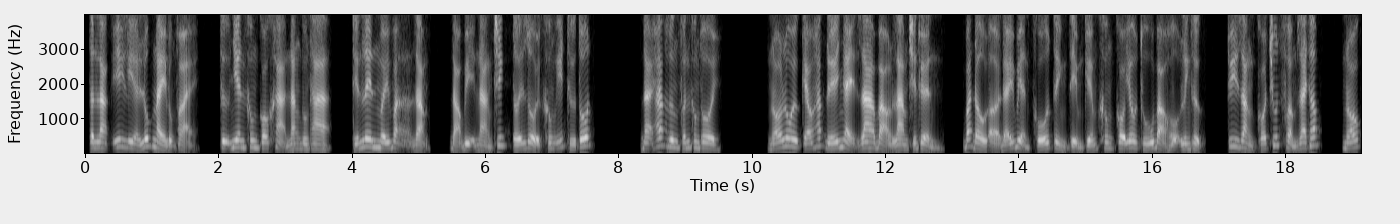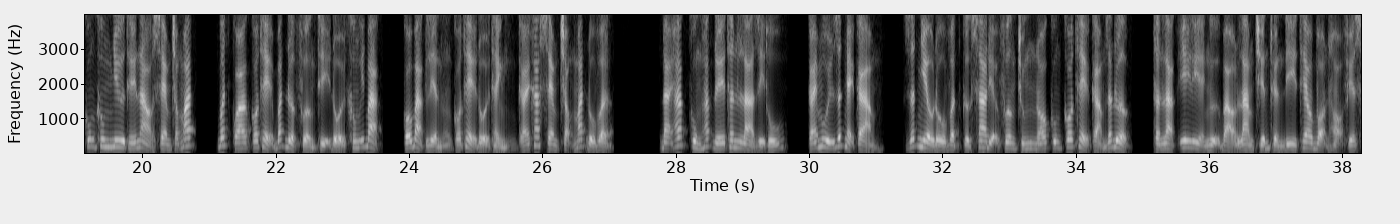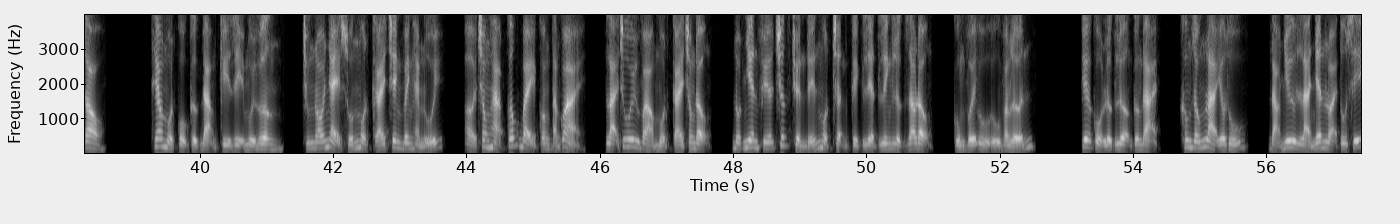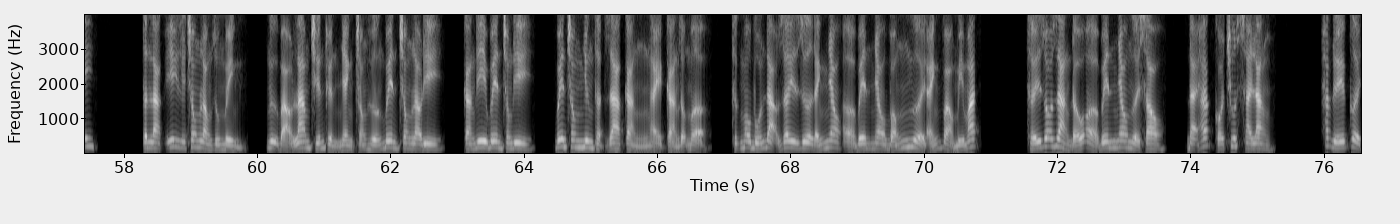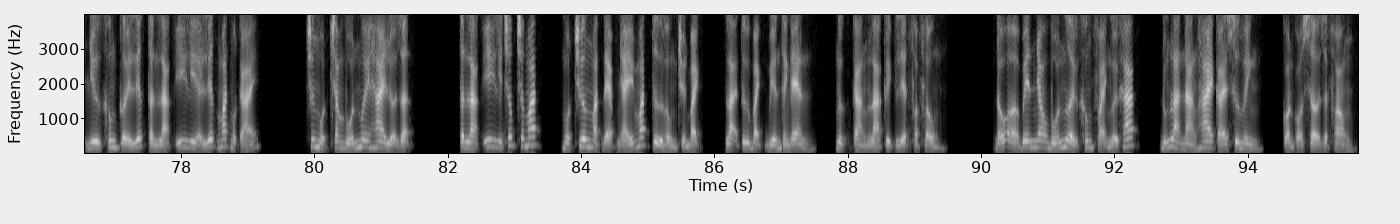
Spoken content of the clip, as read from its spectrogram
Tần lạc y gì lúc này đụng phải, tự nhiên không có khả năng buông tha, tiến lên mấy vạn dặm, đảo bị nàng trích tới rồi không ít thứ tốt. Đại hắc hưng phấn không thôi. Nó lôi kéo hắc đế nhảy ra bảo làm chiến thuyền, bắt đầu ở đáy biển cố tình tìm kiếm không có yêu thú bảo hộ linh thực, tuy rằng có chút phẩm giai thấp, nó cũng không như thế nào xem trong mắt, bất quá có thể bắt được phường thị đổi không ít bạc, có bạc liền có thể đổi thành cái khác xem trọng mắt đồ vật. Đại hắc cùng hắc đế thân là dị thú, cái mùi rất nhạy cảm, rất nhiều đồ vật cực xa địa phương chúng nó cũng có thể cảm giác được, thần lạc y lì ngự bảo làm chiến thuyền đi theo bọn họ phía sau. Theo một cổ cực đạm kỳ dị mùi hương, chúng nó nhảy xuống một cái trên vênh hẻm núi, ở trong hạp cốc bảy con tám quải, lại chui vào một cái trong động, đột nhiên phía trước truyền đến một trận kịch liệt linh lực dao động, cùng với ủ ủ vang lớn. Kia cổ lực lượng cường đại, không giống là yêu thú, đảo như là nhân loại tu sĩ. Tần lạc y gì trong lòng dùng mình, ngự bảo lam chiến thuyền nhanh chóng hướng bên trong lao đi, càng đi bên trong đi, bên trong nhưng thật ra càng ngày càng rộng mở, thực mau bốn đạo dây dưa đánh nhau ở bên nhau bóng người ánh vào mi mắt. Thấy rõ ràng đấu ở bên nhau người sau, đại hắc có chút sai lăng. Hắc đế cười như không cười liếc tần lạc y gì liếc mắt một cái. chương 142 lửa giận. Tần lạc y gì chớp chớp mắt, một trương mặt đẹp nháy mắt từ hồng chuyển bạch, lại từ bạch biến thành đen, ngực càng là kịch liệt phập phồng. Đấu ở bên nhau bốn người không phải người khác, đúng là nàng hai cái sư huynh, còn có sở giật phong.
